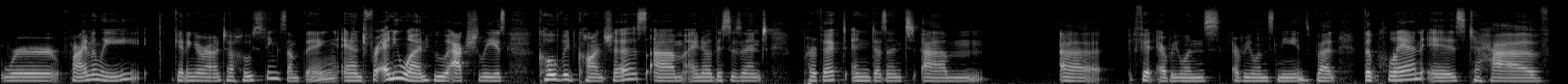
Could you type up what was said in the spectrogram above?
we're finally getting around to hosting something. And for anyone who actually is COVID conscious, um, I know this isn't perfect and doesn't um, uh, fit everyone's everyone's needs, but the plan is to have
